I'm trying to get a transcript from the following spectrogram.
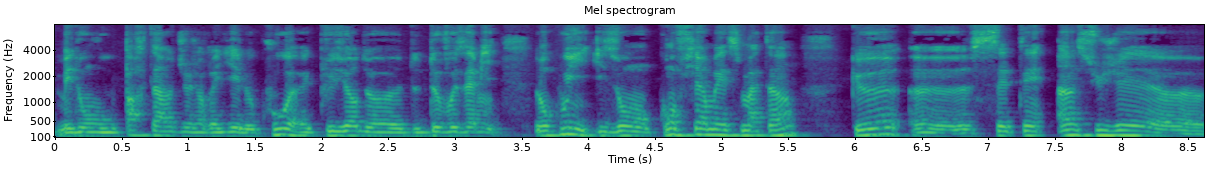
mais dont vous partageriez le coût avec plusieurs de, vos amis. Donc oui, ils ont confirmé ce matin que euh, c'était un sujet euh,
